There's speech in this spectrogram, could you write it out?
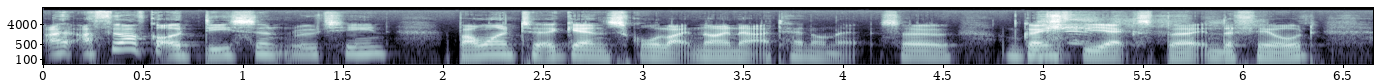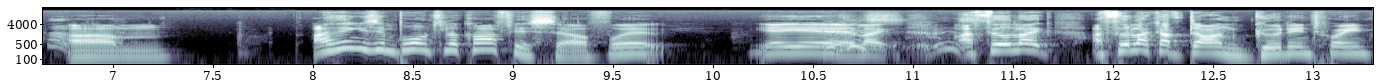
I, I feel I've got a decent routine, but I want to again score like nine out of ten on it. So I'm going to the expert in the field. Um, I think it's important to look after yourself. Where, yeah, yeah. Is, like I feel like I feel like I've done good in 20,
